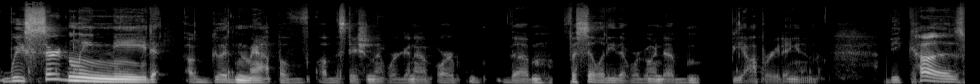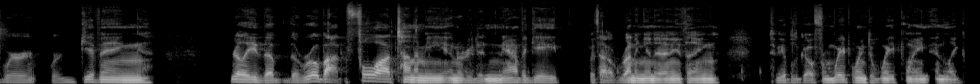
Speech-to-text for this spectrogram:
we certainly need a good map of, of the station that we're to, or the facility that we're going to be operating in, because we're we're giving really the the robot full autonomy in order to navigate without running into anything, to be able to go from waypoint to waypoint and like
